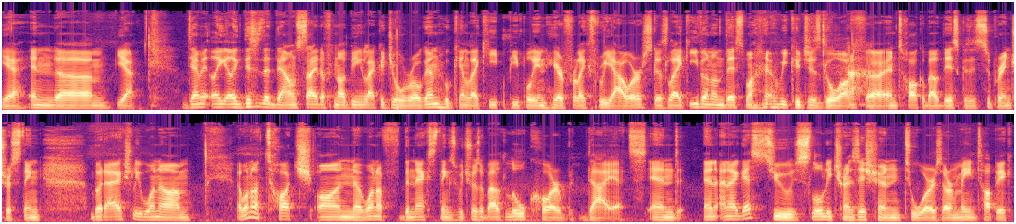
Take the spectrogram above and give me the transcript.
Yeah. And um, yeah, damn it. Like, like this is the downside of not being like a Joe Rogan who can like keep people in here for like three hours. Cause like even on this one, we could just go off uh, and talk about this because it's super interesting. But I actually want to, um, I want to touch on uh, one of the next things, which was about low carb diets. And, and, and I guess to slowly transition towards our main topic,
